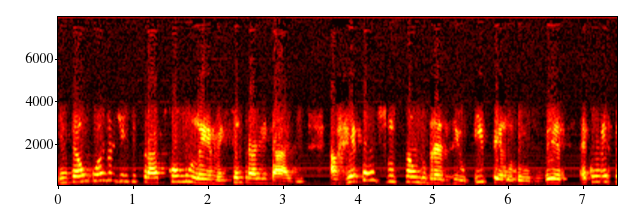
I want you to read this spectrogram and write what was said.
Então, quando a gente traz como lema e centralidade a reconstrução do Brasil e pelo bem viver, é com esse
